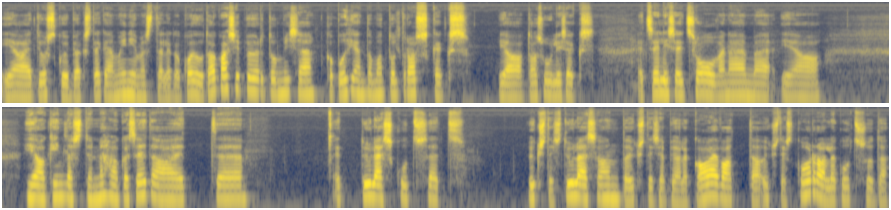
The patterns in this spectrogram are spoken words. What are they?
ja et justkui peaks tegema inimestele ka koju tagasipöördumise ka põhjendamatult raskeks ja tasuliseks, et selliseid soove näeme ja ja kindlasti on näha ka seda, et, et üleskutsed üksteist üles anda, üksteise peale kaevata, üksteist korrale kutsuda,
